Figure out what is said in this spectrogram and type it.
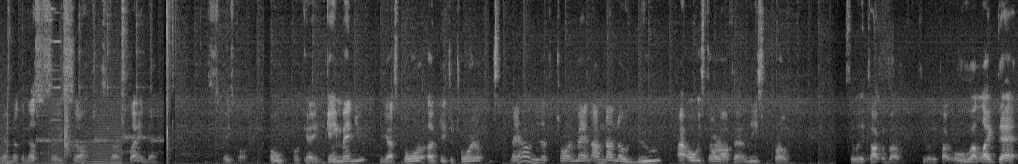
we have nothing else to say, so start playing that. Baseball. Oh, okay. Game menu. We got store update tutorial. Man, I don't need a tutorial, man. I'm not no noob. I always start off at least pro. See what they're talking about. See what they're talking. Oh, I like that.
